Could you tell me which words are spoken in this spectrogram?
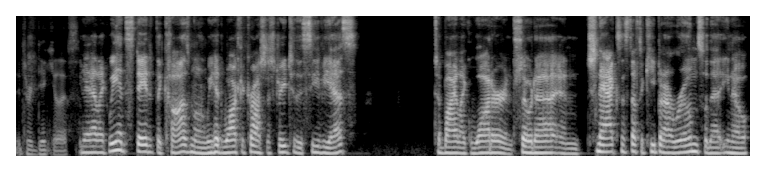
It's ridiculous. Yeah, like we had stayed at the Cosmo and we had walked across the street to the CVS to buy like water and soda and snacks and stuff to keep in our room so that, you know,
